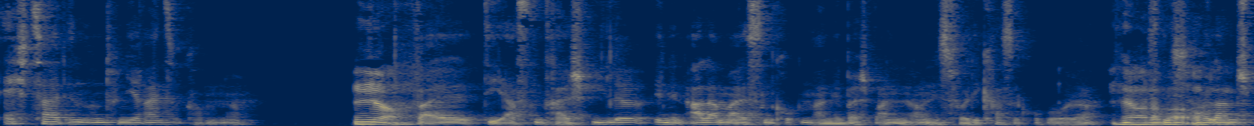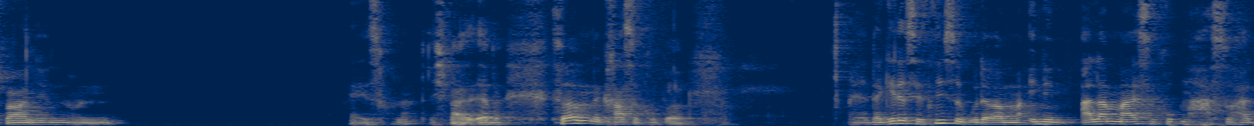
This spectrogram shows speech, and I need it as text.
echt Zeit in so ein Turnier reinzukommen, ne? Ja, Weil die ersten drei Spiele in den allermeisten Gruppen, ah nee, bei Spanien auch nicht, ist voll die krasse Gruppe, oder? Ja, da war auch- Holland, Spanien und nee, ist Holland? Ich weiß, aber es war irgendeine krasse Gruppe. Da geht es jetzt nicht so gut, aber in den allermeisten Gruppen hast du halt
